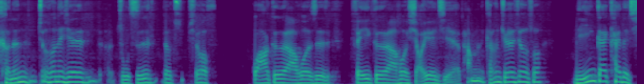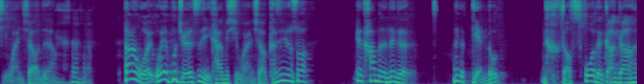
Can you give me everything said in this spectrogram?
可能就是说那些主持的，说瓜哥啊，或者是飞哥啊，或者小叶姐，他们可能觉得就是说你应该开得起玩笑这样。当然，我我也不觉得自己开不起玩笑，可是就是说，因为他们的那个那个点都 老戳的刚刚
